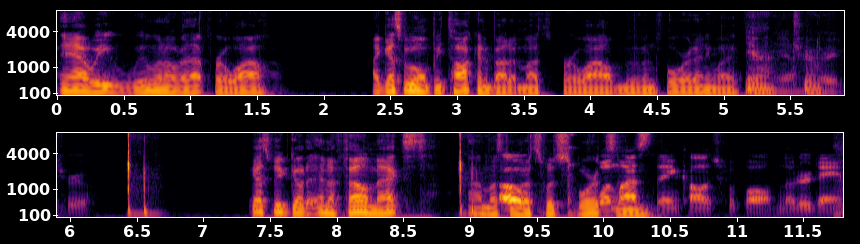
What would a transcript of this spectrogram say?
Football? Yeah, we we went over that for a while. I guess we won't be talking about it much for a while moving forward anyway. Yeah, Yeah, true. very true. I guess we go to NFL next. Unless we Oh, want to switch sports. One and- last thing, college football. Notre Dame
